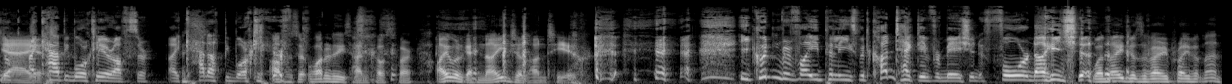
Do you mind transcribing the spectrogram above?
Yeah, I can't be more clear, officer. I cannot be more clear. Officer, what are these handcuffs for? I will get Nigel onto you. He couldn't provide police with contact information for Nigel. Well, Nigel's a very private man.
